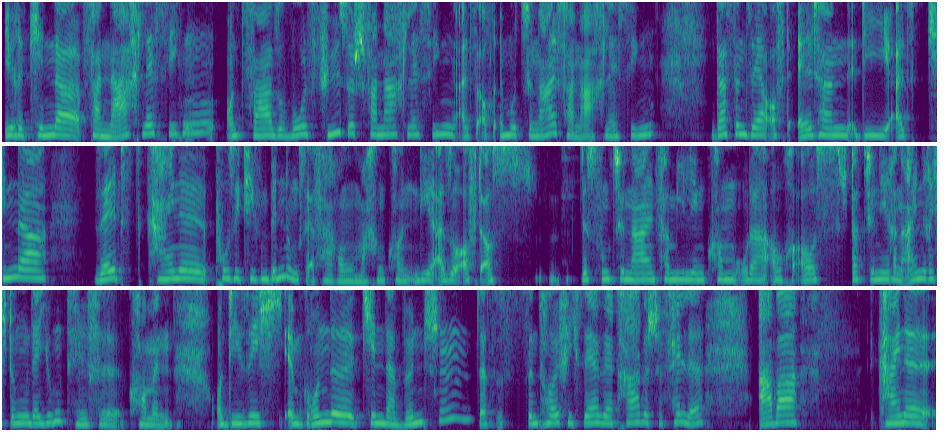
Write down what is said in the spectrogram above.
ihre Kinder vernachlässigen und zwar sowohl physisch vernachlässigen als auch emotional vernachlässigen. Das sind sehr oft Eltern, die als Kinder selbst keine positiven Bindungserfahrungen machen konnten, die also oft aus dysfunktionalen Familien kommen oder auch aus stationären Einrichtungen der Jugendhilfe kommen und die sich im Grunde Kinder wünschen. Das ist, sind häufig sehr, sehr tragische Fälle, aber keine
